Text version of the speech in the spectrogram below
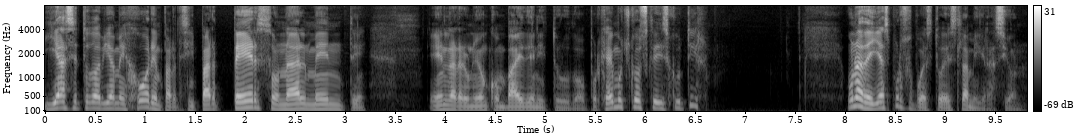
y hace todavía mejor en participar personalmente en la reunión con Biden y Trudeau, porque hay muchas cosas que discutir. Una de ellas, por supuesto, es la migración.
